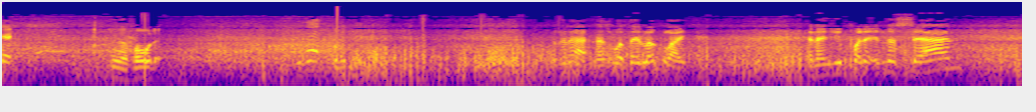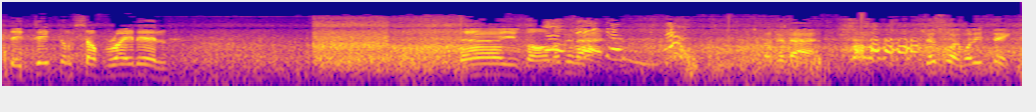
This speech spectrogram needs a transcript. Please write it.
Okay. Here, hold it. Look at that. That's what they look like. And then you put it in the sand, they dig themselves right in. There you go. Look at that. Look at that. This one, what do you think?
